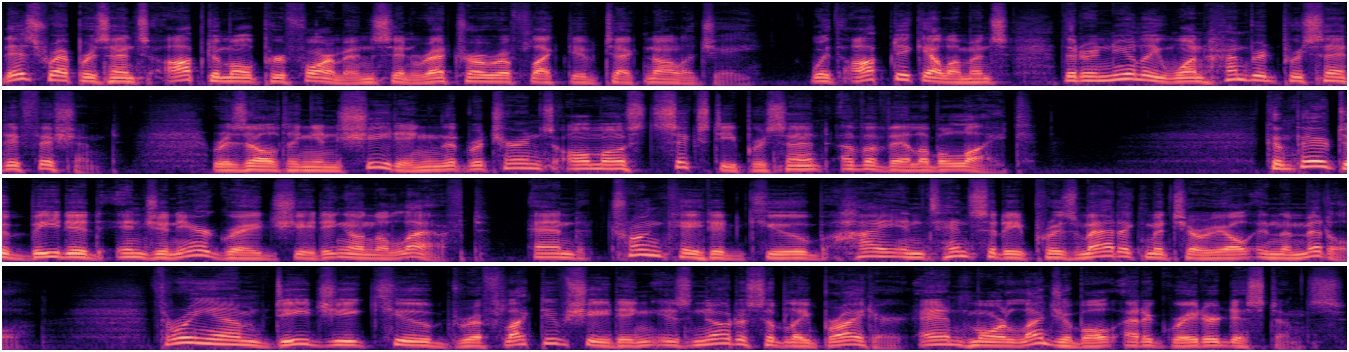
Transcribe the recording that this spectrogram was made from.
This represents optimal performance in retroreflective technology, with optic elements that are nearly 100% efficient resulting in sheeting that returns almost 60% of available light. Compared to beaded engineer-grade sheeting on the left and truncated cube high-intensity prismatic material in the middle, 3M DG cubed reflective sheeting is noticeably brighter and more legible at a greater distance.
